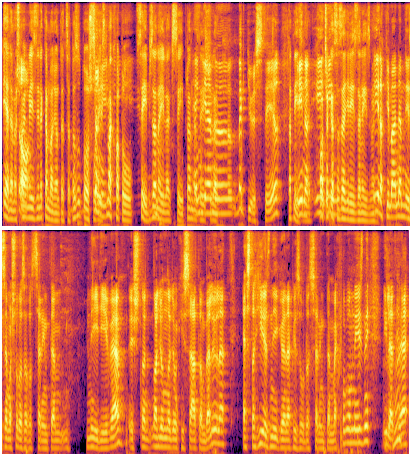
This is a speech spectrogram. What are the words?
Érdemes Na. megnézni, nekem nagyon tetszett az utolsó Zeni- rész, megható, szép zeneileg, szép Engem rendezésileg. ö, meggyőztél. Tehát nézd én, meg. én, ha csak én, ezt az egy részt, nézd meg. Én, aki már nem nézem a sorozatot szerintem négy éve, és na- nagyon-nagyon kiszálltam belőle, ezt a Here's Negan epizódot szerintem meg fogom nézni, illetve uh-huh.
